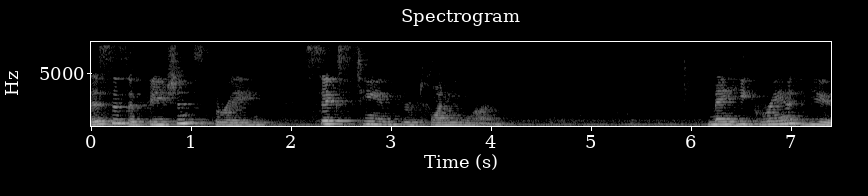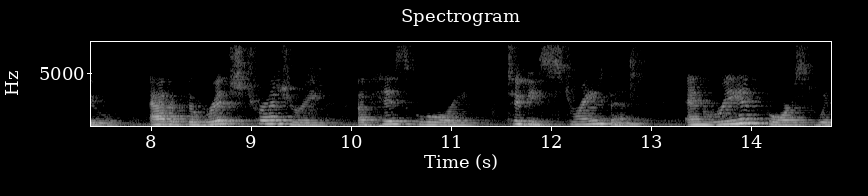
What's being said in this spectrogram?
this is Ephesians 3 16 through 21. May he grant you, out of the rich treasury of his glory, to be strengthened and reinforced with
